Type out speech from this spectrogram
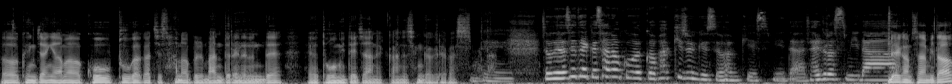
어 굉장히 아마 고부가가치 산업을 만들어내는데 도움이 되지 않을까 하는 생각을 해봤습니다. 네. 저는 연세대학교 산업공학과 박희준 교수와 함께했습니다. 잘 들었습니다. 네, 감사합니다.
